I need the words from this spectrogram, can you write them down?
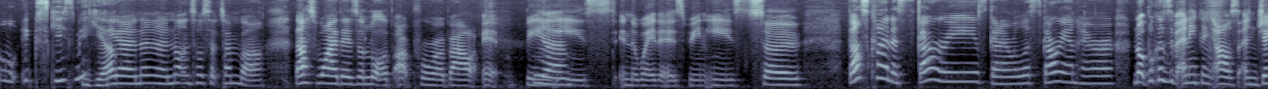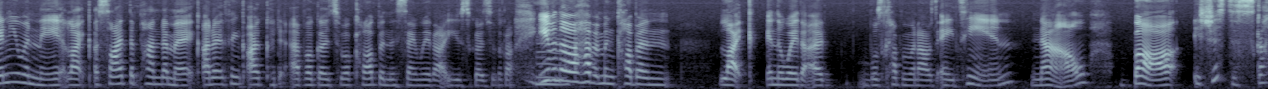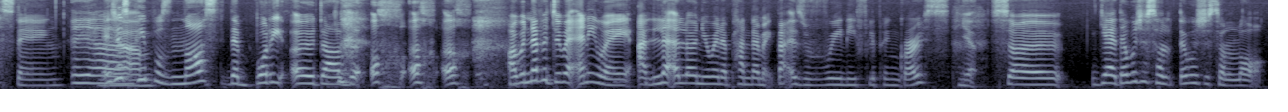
Oh, excuse me. Yep. Yeah, no, no, not until September. That's why there's a lot of uproar about it being Yeah. eased in the way that it's being eased. So that's kind of scary. It's getting really scary in here. Not because of anything else. And genuinely, like, aside the pandemic, I don't think I could ever go to a club in the same way that I used to go to the club. Even mm. though I haven't been clubbing, like, in the way that I was clubbing when I was 18 now. But it's just disgusting. Yeah. It's just people's nasty, their body odor, the ugh, ugh, ugh. I would never do it anyway, and let alone you're in a pandemic. That is really flipping gross. Yeah. So yeah, there was just a there was just a lot,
